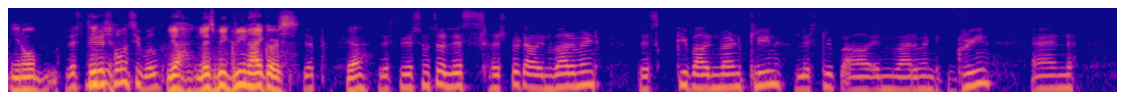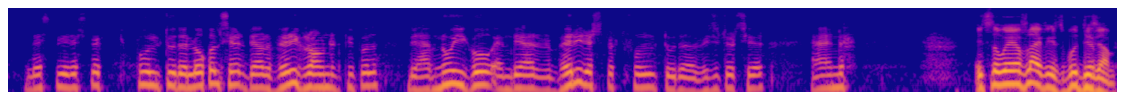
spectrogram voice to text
you know, Let's be Think- responsible. yeah, let's be green hikers. Yep. Yeah. Let's be responsible. Let's respect our environment. Let's keep our environment clean. Let's keep our environment green, and let's be respectful to the locals here. They are very grounded people. They have no ego, and they are very respectful to the visitors here. And It's the way of life. It's Buddhism.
